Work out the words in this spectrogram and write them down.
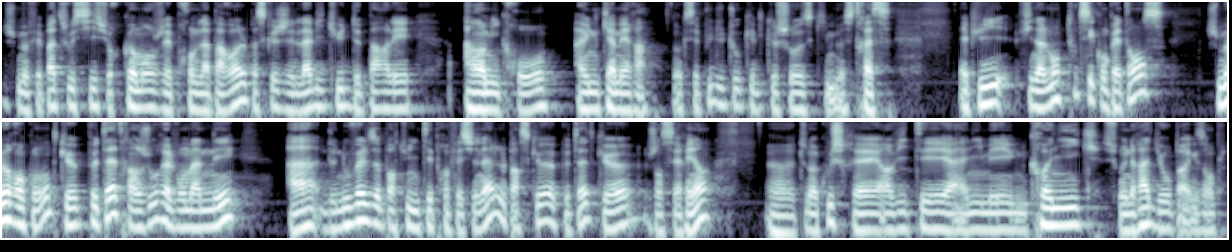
Je me fais pas de soucis sur comment je vais prendre la parole parce que j'ai l'habitude de parler à un micro, à une caméra. Donc c'est plus du tout quelque chose qui me stresse. Et puis finalement, toutes ces compétences, je me rends compte que peut-être un jour elles vont m'amener à de nouvelles opportunités professionnelles parce que peut-être que j'en sais rien. Euh, tout d'un coup, je serais invité à animer une chronique sur une radio, par exemple,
